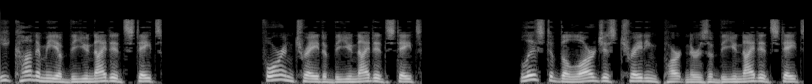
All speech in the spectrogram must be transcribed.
Economy of the United States Foreign trade of the United States List of the largest trading partners of the United States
